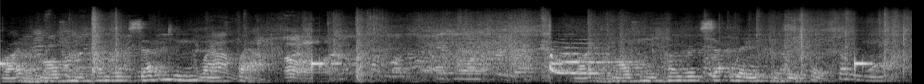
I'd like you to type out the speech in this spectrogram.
Driver, Lawson, 117 last lap. Ryan Lawson, 100 set ready to take the lead.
